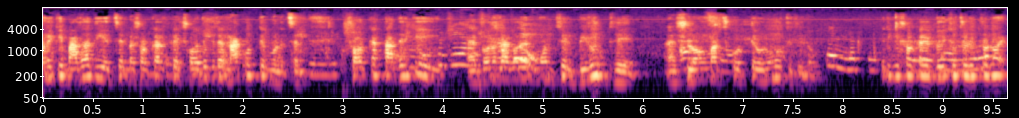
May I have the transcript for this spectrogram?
অনেকে বাধা দিয়েছেন বা সরকারকে সহযোগিতা না করতে বলেছেন, সরকার তাদেরকেই গণজাগরণ মঞ্চের বিরুদ্ধে লং মার্চ করতে অনুমতি দিল। এটা কি সরকারের দ্বৈত চরিত্র নয়?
